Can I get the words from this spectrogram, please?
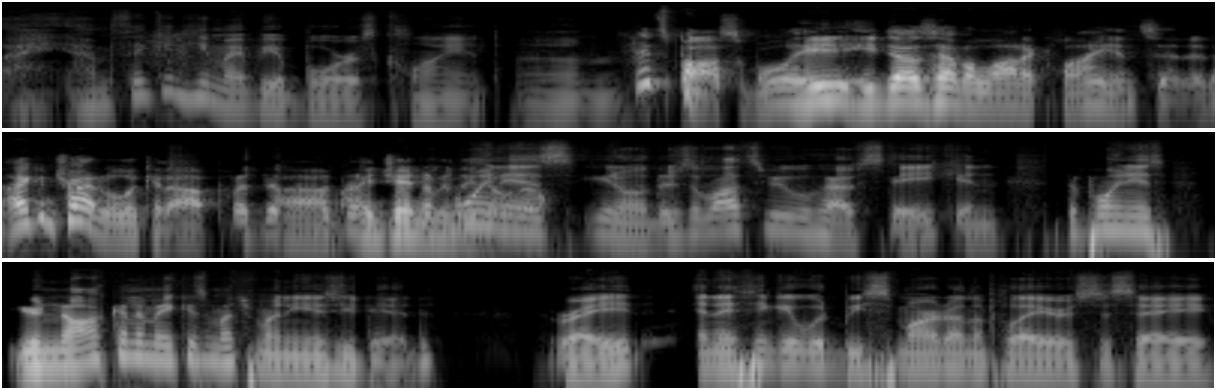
I- I'm thinking he might be a Boras client. Um, it's possible. He he does have a lot of clients in it. I can try to look it up. But the, um, but the, I but the point don't know. is, you know, there's lots of people who have stake, and the point is, you're not going to make as much money as you did, right? And I think it would be smart on the players to say,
